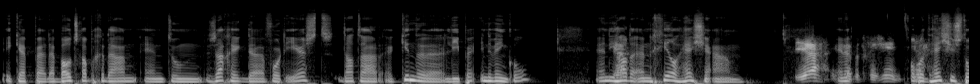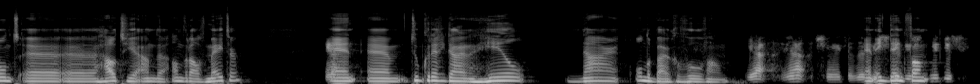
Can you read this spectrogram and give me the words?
ik heb eh, daar boodschappen gedaan. En toen zag ik daar voor het eerst dat daar kinderen liepen in de winkel. En die Ja. hadden een geel hesje aan. Ja, ik En heb het gezien. Op ja. het hesje stond houd je aan de anderhalf meter. Ja. En ehm, toen kreeg ik daar een heel naar onderbuikgevoel van. ja, zeker. Dat En is- ik denk dit van- dit is-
